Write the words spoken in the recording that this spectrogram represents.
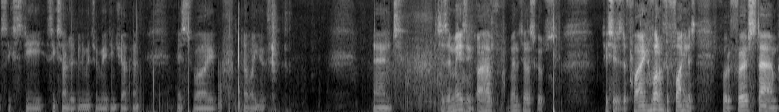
60 600 millimeter made in Japan SYW and it is amazing. I have many telescopes. This is the fine one of the finest. For the first time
